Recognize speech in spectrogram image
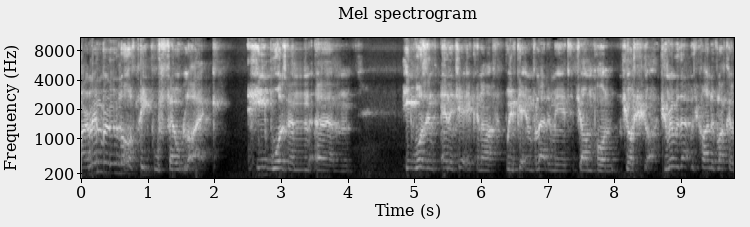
I remember a lot of people felt like he wasn't um, he wasn't energetic enough with getting Vladimir to jump on Joshua. Do you remember that was kind of like a,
